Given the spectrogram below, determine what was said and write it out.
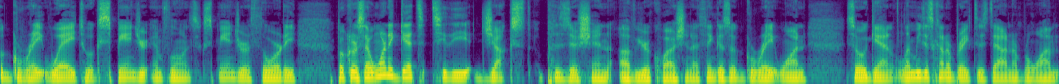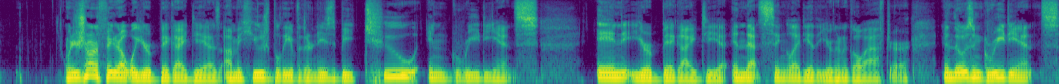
a great way to expand your influence, expand your authority. But Chris, I want to get to the juxtaposition of your question. I think is a great one. So again, let me just kind of break this down. Number one, when you're trying to figure out what your big idea is, I'm a huge believer there needs to be two ingredients in your big idea, in that single idea that you're going to go after. And those ingredients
